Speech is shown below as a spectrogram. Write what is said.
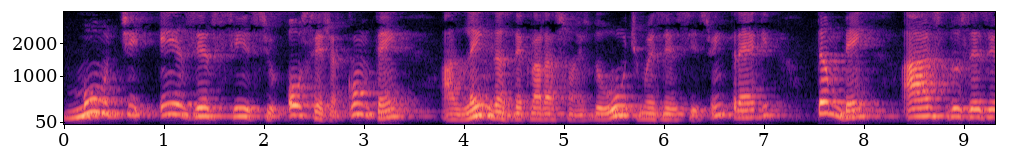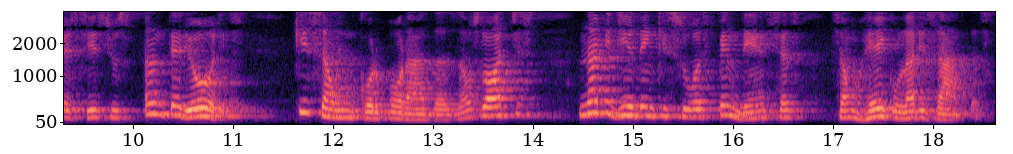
multi-exercício, ou seja, contém, além das declarações do último exercício entregue, também as dos exercícios anteriores, que são incorporadas aos lotes na medida em que suas pendências são regularizadas.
